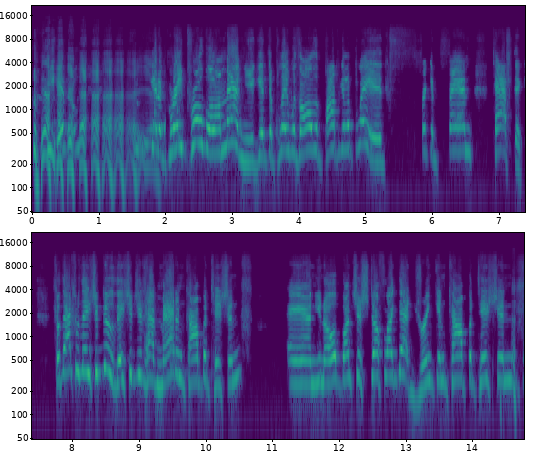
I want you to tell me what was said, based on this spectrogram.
you, get, you get a great Pro Bowl on Madden. You get to play with all the popular players. It's freaking fantastic. So that's what they should do. They should just have Madden competitions and you know a bunch of stuff like that drinking competitions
